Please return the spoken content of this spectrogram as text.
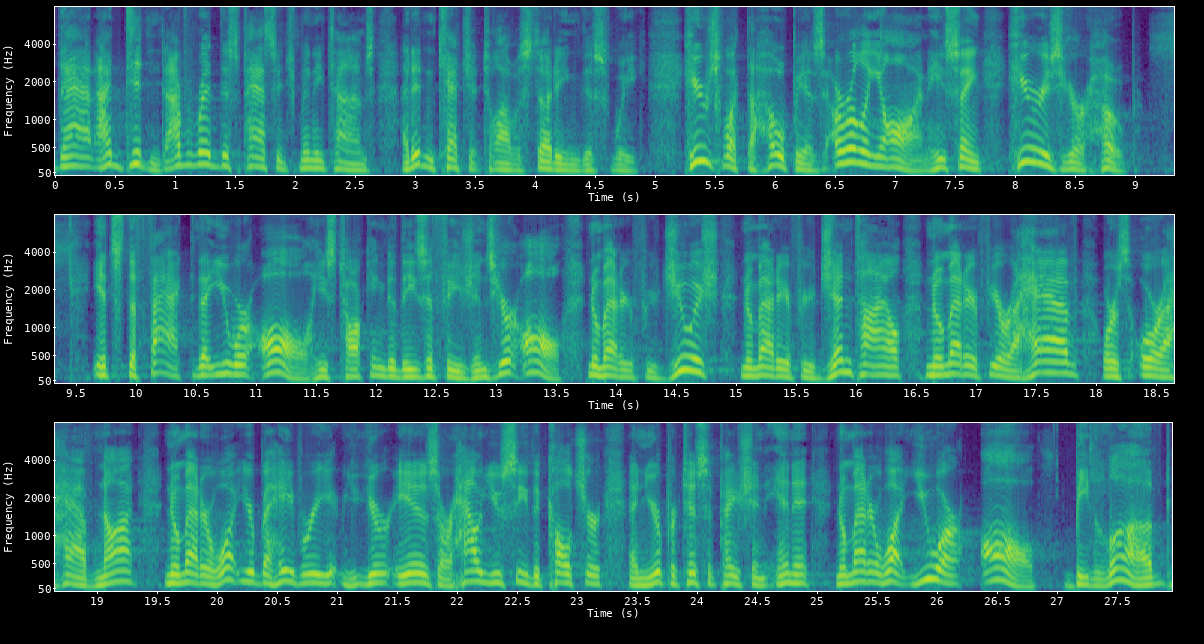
that? I didn't. I've read this passage many times. I didn't catch it till I was studying this week. Here's what the hope is. Early on, he's saying, Here is your hope. It's the fact that you are all, he's talking to these Ephesians, you're all, no matter if you're Jewish, no matter if you're Gentile, no matter if you're a have or, or a have not, no matter what your behavior your is or how you see the culture and your participation in it, no matter what, you are all beloved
